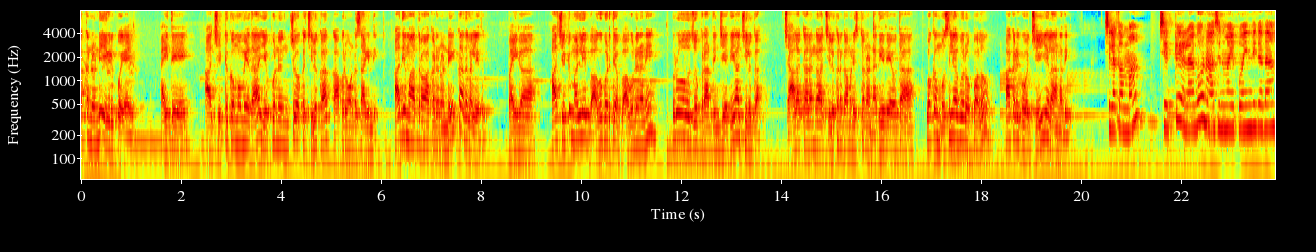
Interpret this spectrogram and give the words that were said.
అక్కడి నుండి ఎగిరిపోయాయి. అయితే ఆ చెట్టు కొమ్మ మీద ఎప్పటి నుంచో ఒక చిలుక కాపురం ఉండసాగింది. అది మాత్రం అక్కడ నుండి కదలలేదు. పైగా ఆ చెట్టు మళ్ళీ బాగుపడితే బాగుండునని రోజు ప్రార్థించేది ఆ చిలుక. చాలా కాలంగా ఆ చిలుకను గమనిస్తున్న నదీ దేవత ఒక ముసలియాబ రూపంలో అక్కడికి వచ్చి ఇలా అన్నది. చిలకమ్మ చెట్టు ఎలాగో నాశనమైపోయింది కదా.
